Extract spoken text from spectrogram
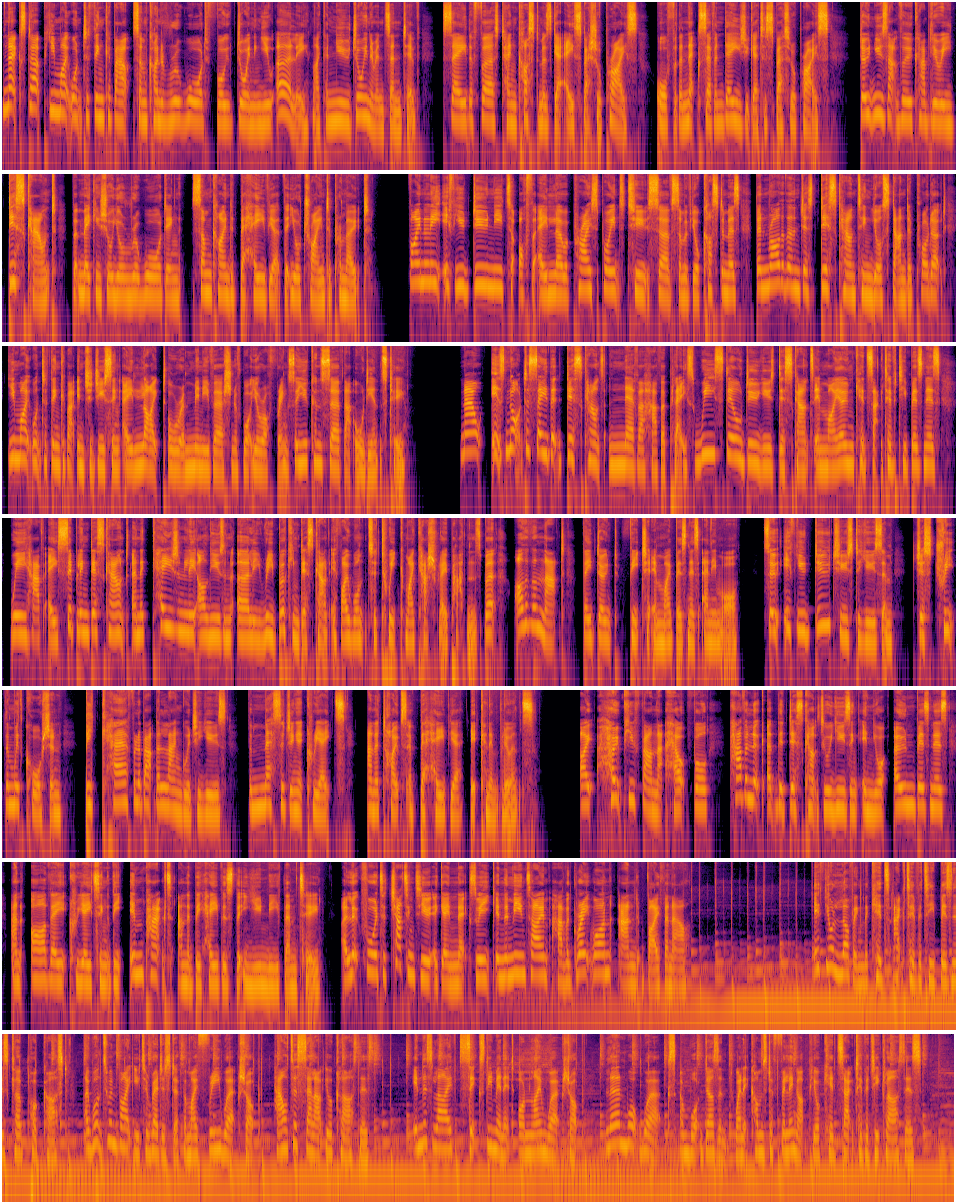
Next up, you might want to think about some kind of reward for joining you early, like a new joiner incentive. Say the first 10 customers get a special price, or for the next seven days you get a special price. Don't use that vocabulary discount, but making sure you're rewarding some kind of behaviour that you're trying to promote. Finally, if you do need to offer a lower price point to serve some of your customers, then rather than just discounting your standard product, you might want to think about introducing a light or a mini version of what you're offering so you can serve that audience too. Now, it's not to say that discounts never have a place. We still do use discounts in my own kids' activity business. We have a sibling discount, and occasionally I'll use an early rebooking discount if I want to tweak my cash flow patterns. But other than that, they don't feature in my business anymore. So if you do choose to use them, just treat them with caution. Be careful about the language you use, the messaging it creates, and the types of behaviour it can influence. I hope you found that helpful. Have a look at the discounts you're using in your own business and are they creating the impact and the behaviours that you need them to? I look forward to chatting to you again next week. In the meantime, have a great one and bye for now. If you're loving the Kids Activity Business Club podcast, I want to invite you to register for my free workshop, How to Sell Out Your Classes. In this live 60 minute online workshop, Learn what works and what doesn't when it comes to filling up your kids' activity classes.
